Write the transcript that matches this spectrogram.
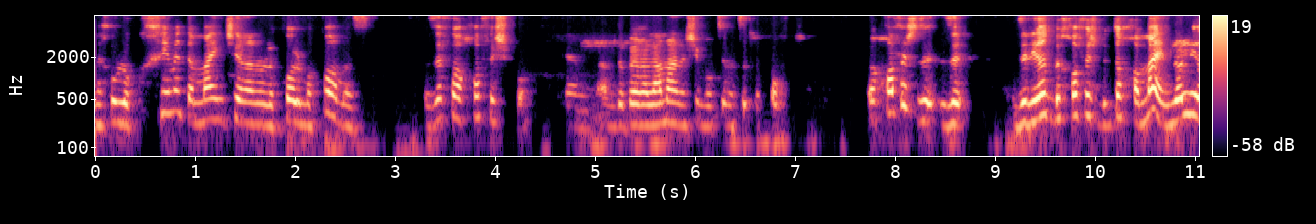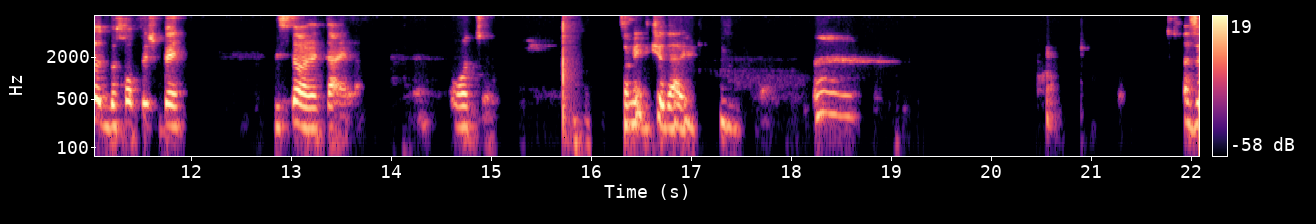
אנחנו לוקחים את ה mind שלנו לכל מקום, אז, אז איפה החופש פה? כן, אני מדבר על למה אנשים רוצים לצאת לחופש. החופש זה, זה, זה להיות בחופש בתוך המים, לא להיות בחופש ב... לנסוע לתאילנד. למרות שתמיד כדאי. אז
